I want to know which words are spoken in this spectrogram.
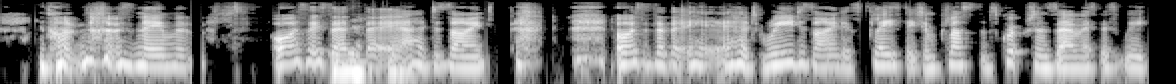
I can't remember his name, also said that it had designed, also said that it had redesigned its PlayStation Plus subscription service this week,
